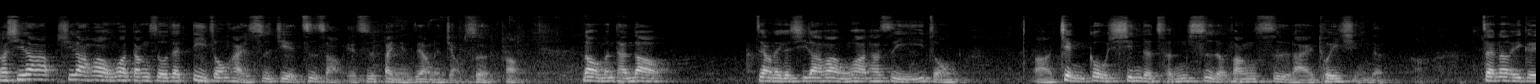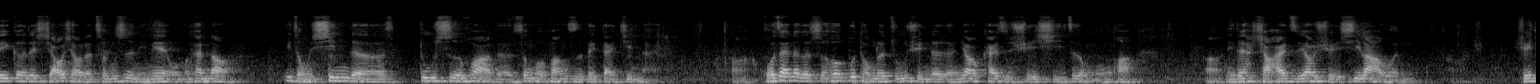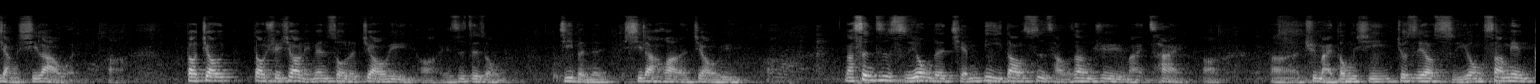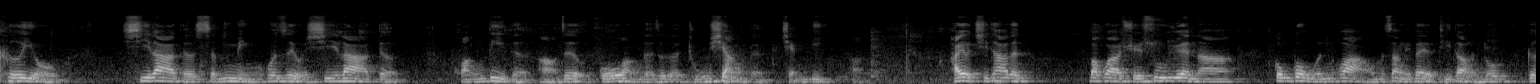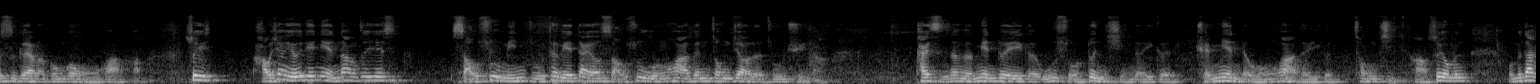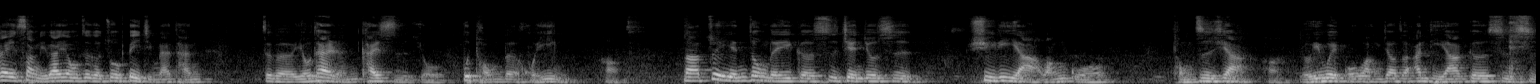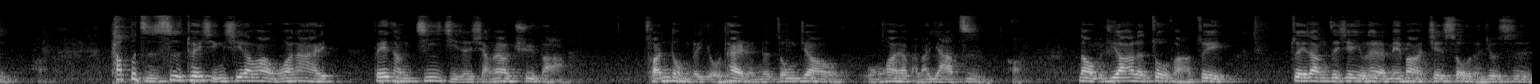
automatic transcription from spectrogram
那希腊希腊化文化当时候在地中海世界至少也是扮演这样的角色啊。那我们谈到这样的一个希腊化文化，它是以一种啊建构新的城市的方式来推行的啊。在那一个一个的小小的城市里面，我们看到一种新的都市化的生活方式被带进来啊。活在那个时候，不同的族群的人要开始学习这种文化啊。你的小孩子要学希腊文。学讲希腊文啊，到教到学校里面受的教育啊，也是这种基本的希腊化的教育啊。那甚至使用的钱币到市场上去买菜啊，啊，去买东西，就是要使用上面刻有希腊的神明，或是有希腊的皇帝的啊，这个国王的这个图像的钱币啊。还有其他的，包括学术院啊。公共文化，我们上礼拜有提到很多各式各样的公共文化啊，所以好像有一点点让这些少数民族，特别带有少数文化跟宗教的族群啊，开始那个面对一个无所遁形的一个全面的文化的一个冲击啊，所以我们我们大概上礼拜用这个做背景来谈，这个犹太人开始有不同的回应啊，那最严重的一个事件就是叙利亚王国。统治下啊，有一位国王叫做安提阿哥四世啊，他不只是推行希腊化文化，他还非常积极的想要去把传统的犹太人的宗教文化要把它压制啊。那我们提到他的做法，最最让这些犹太人没办法接受的就是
